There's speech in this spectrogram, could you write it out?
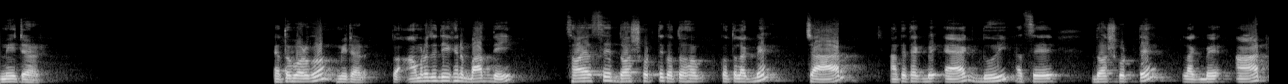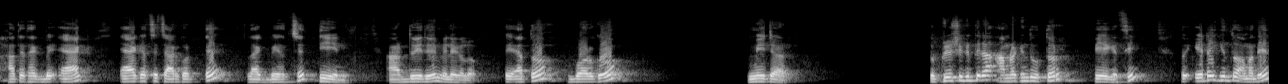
মিটার। এত বর্গ মিটার। তো আমরা যদি এখানে বাদ দিই, ছয় আছে দশ করতে কত কত লাগবে? চার। হাতে থাকবে এক, দুই আছে দশ করতে লাগবে আট। হাতে থাকবে এক এক আছে চার করতে লাগবে হচ্ছে তিন। আর দুই দুই মিলে গেল। তো এত বর্গ মিটার। তো প্রিয় শিক্ষার্থীরা, আমরা কিন্তু উত্তর পেয়ে গেছি। তো এটাই কিন্তু আমাদের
